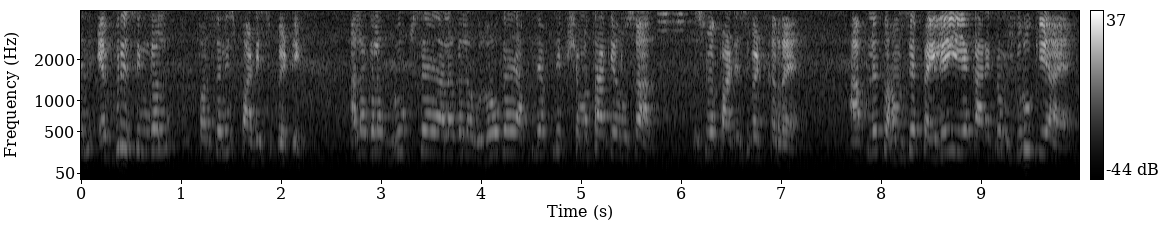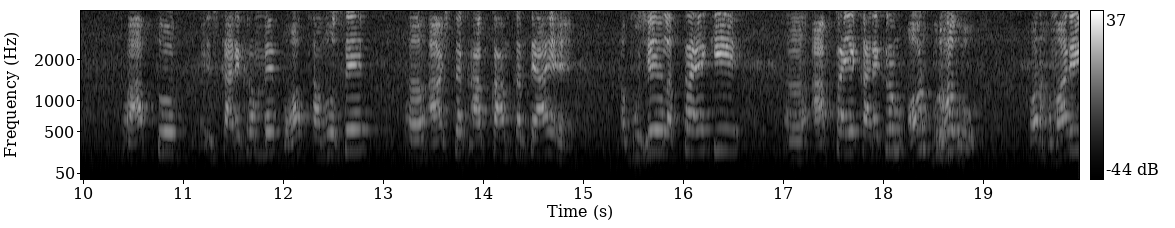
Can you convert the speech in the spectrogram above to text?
and every single person is participating अलग अलग ग्रुप से अलग अलग लोग हैं अपने अपनी क्षमता के अनुसार इसमें पार्टिसिपेट कर रहे हैं। आपने तो हमसे पहले ही ये कार्यक्रम शुरू किया है। आप तो इस कार्यक्रम में बहुत सालों से आज तक आप काम करते आए हैं। अब मुझे लगता है कि आपका ये कार्यक्रम और बृहद हो और हमारे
